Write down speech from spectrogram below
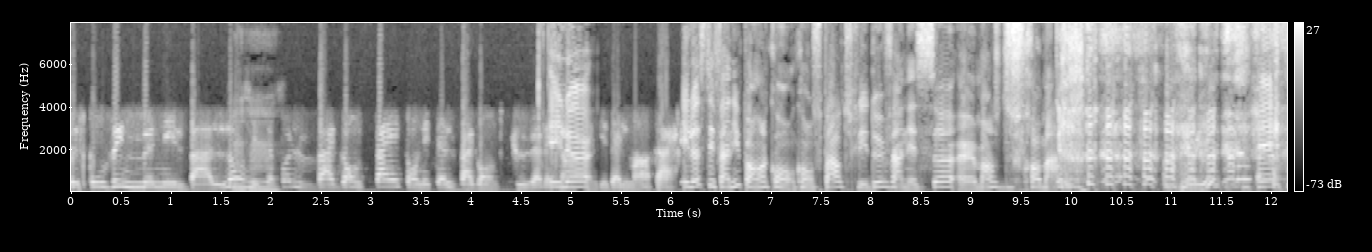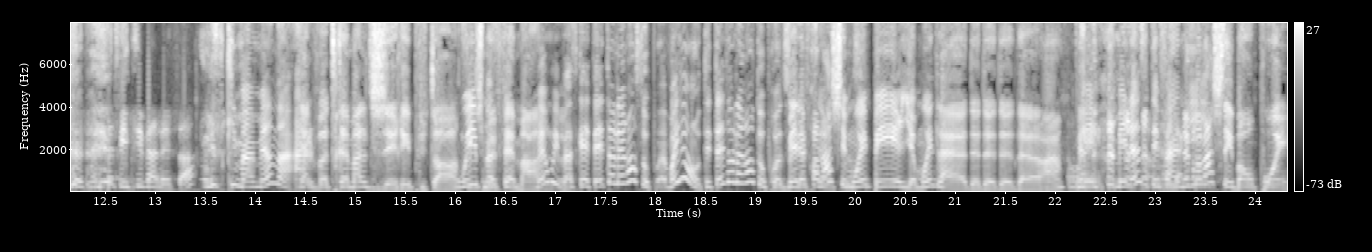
c'est supposé mener le bal. Là, on Mhm. n'était pas le wagon de tête, on était le wagon de queue avec Et là- l'ancien guide alimentaire. Et là, Stéphanie, pendant qu'on se parle, toutes les deux, Vanessa euh, mange du fromage. oui. Bon appétit, Vanessa. ce qui m'amène à... Qu'elle va très mal digérer plus tard. Oui, Oui, je me fais mal. Ben oui, parce qu'elle est intolérante au... Voyons, t'es intolérante aux produits Mais le fromage, c'est moins pire. Il y a moins de la. De, de, de, de- hein? Mais, mais là, Stéphanie... Le fromage, c'est bon, point.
